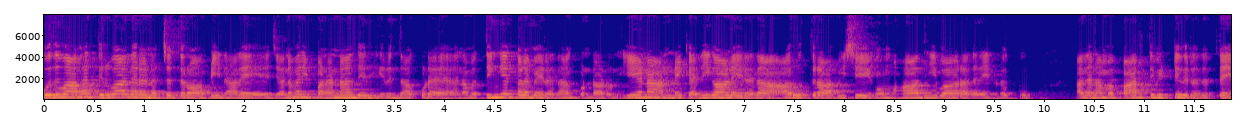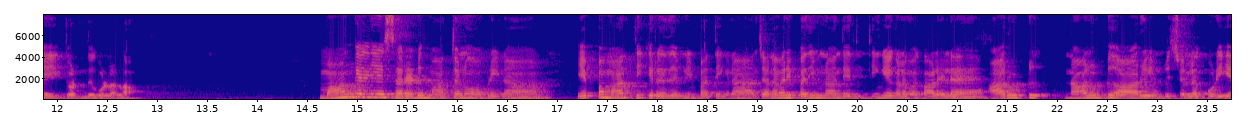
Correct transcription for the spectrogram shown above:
பொதுவாக திருவாதிர நட்சத்திரம் அப்படின்னாலே ஜனவரி பன்னெண்டாம் தேதி இருந்தால் கூட நம்ம திங்கக்கிழமையில தான் கொண்டாடணும். ஏன்னா அன்னைக்கு அதிகாலையில் தான் ஆருத்ரா அபிஷேகம் மகா தீபாராதனை நடக்கும். அதை நம்ம பார்த்துவிட்டு விரதத்தை தொடர்ந்து கொள்ளலாம். மாங்கல்ய சரடு மாற்றணும் அப்படின்னா எப்போ மாற்றிக்கிறது அப்படின்னு பார்த்தீங்கன்னா ஜனவரி பதிமூணாம் தேதி திங்கக்கிழமை காலையில் ஆறு டு நாலு டு ஆறு என்று சொல்லக்கூடிய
